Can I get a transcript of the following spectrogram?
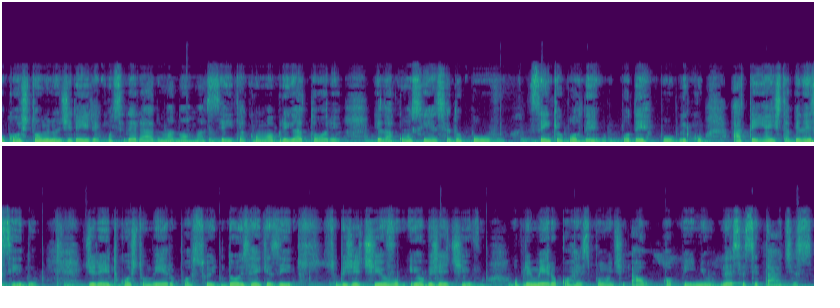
O costume no direito é considerado uma norma aceita como obrigatória pela consciência do povo, sem que o poder, poder público a tenha estabelecido. Direito costumeiro possui dois requisitos, subjetivo e objetivo. O primeiro corresponde ao opinio necessitatis,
